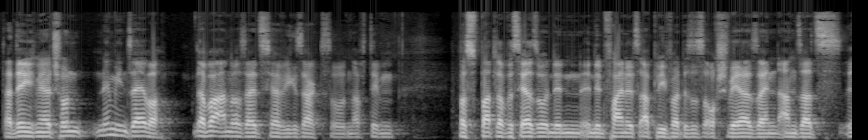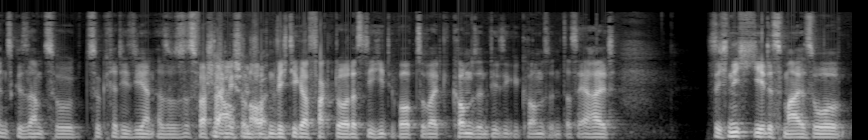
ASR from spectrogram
da denke ich mir halt schon, nimm ihn selber. Aber andererseits, ja, wie gesagt, so nach dem, was Butler bisher so in den, in den Finals abliefert, ist es auch schwer, seinen Ansatz insgesamt zu, zu kritisieren. Also es ist wahrscheinlich ja, schon auch ein wichtiger Faktor, dass die Heat überhaupt so weit gekommen sind, wie sie gekommen sind, dass er halt sich nicht jedes Mal so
